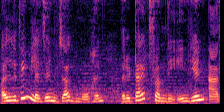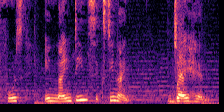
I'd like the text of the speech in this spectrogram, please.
a living legend, Jag Mohan retired from the Indian Air Force in 1969. Jai Hind.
